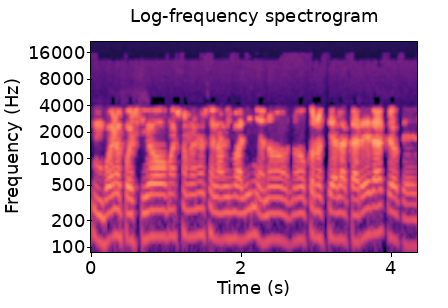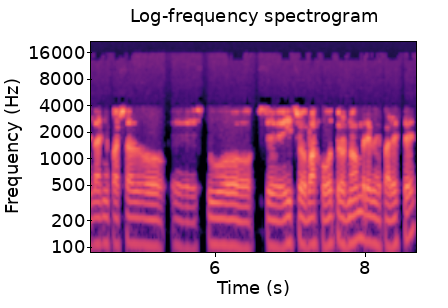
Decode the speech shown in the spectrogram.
Bueno, pues yo más o menos en la misma línea, no, no conocía la carrera, creo que el año pasado eh, estuvo, se hizo bajo otro nombre, me parece.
